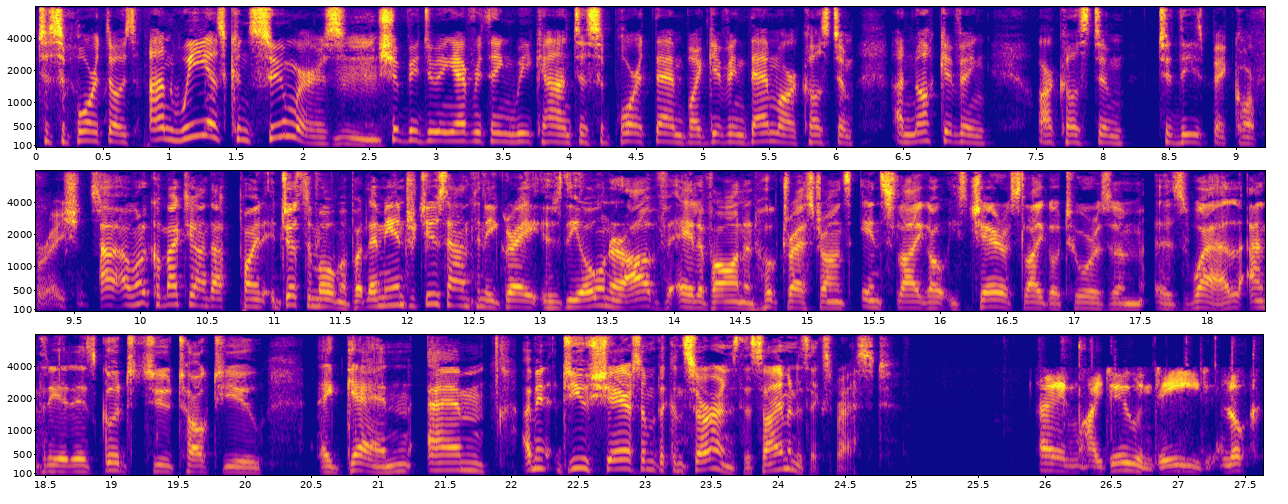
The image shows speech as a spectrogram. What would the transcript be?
to support those. And we as consumers mm. should be doing everything we can to support them by giving them our custom and not giving our custom to these big corporations. I, I, want to come back to you on that point in just a moment, but let me introduce Anthony Gray, who's the owner of Éile and Hooked Restaurants in Sligo. He's chair of Sligo Tourism as well. Anthony, it is good to talk to you again. Um, I mean, do you share some of the concerns that Simon has expressed? Um, I do indeed. Look,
